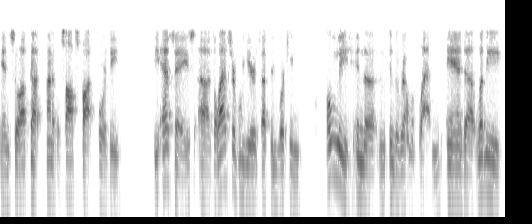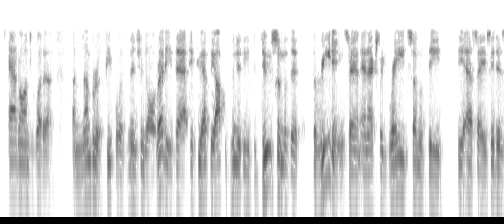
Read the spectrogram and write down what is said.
and so I've got kind of a soft spot for the the essays. Uh, the last several years, I've been working only in the in the realm of Latin. And uh, let me add on to what a, a number of people have mentioned already that if you have the opportunity to do some of the, the readings and, and actually grade some of the, the essays, it is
